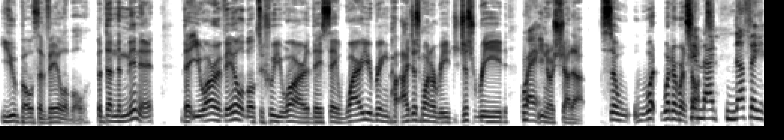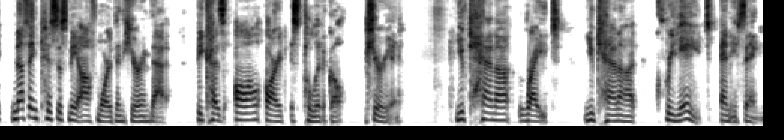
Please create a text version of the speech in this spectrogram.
you both available, but then the minute that you are available to who you are, they say, "Why are you bringing? Po- I just want to read. Just read. Right. You know, shut up." So what? What are our Tim, thoughts? that nothing, nothing pisses me off more than hearing that because all art is political, period. You cannot write, you cannot create anything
